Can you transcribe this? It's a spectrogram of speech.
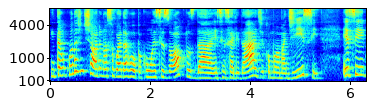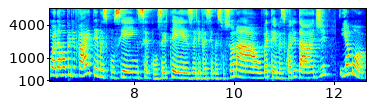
Então, quando a gente olha o nosso guarda-roupa com esses óculos da essencialidade, como a Ama disse, esse guarda-roupa ele vai ter mais consciência, com certeza, ele vai ser mais funcional, vai ter mais qualidade e amor.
